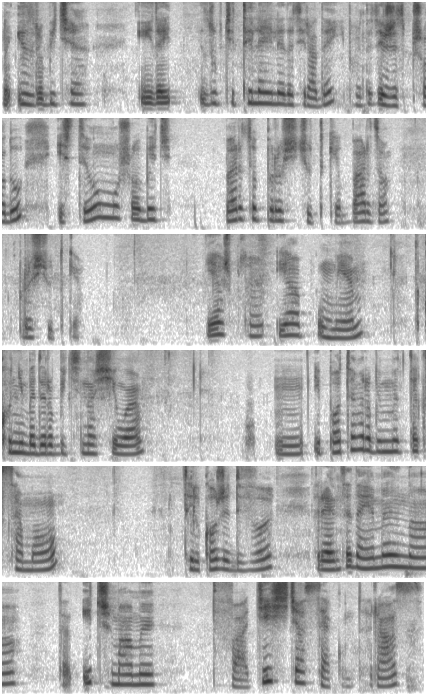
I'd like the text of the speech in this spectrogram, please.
No i zrobicie... I daj, zróbcie tyle, ile dacie radę. I pamiętajcie, że z przodu i z tyłu muszą być bardzo prościutkie. Bardzo prościutkie. Ja już ja umiem, tylko nie będę robić na siłę. Mm, I potem robimy tak samo, tylko że dwie ręce dajemy na ten i trzymamy 20 sekund. Raz,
